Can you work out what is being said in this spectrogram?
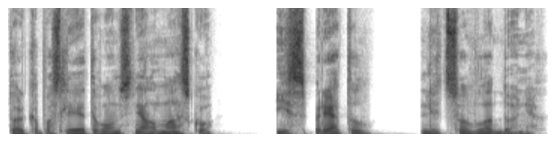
Только после этого он снял маску и спрятал лицо в ладонях.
